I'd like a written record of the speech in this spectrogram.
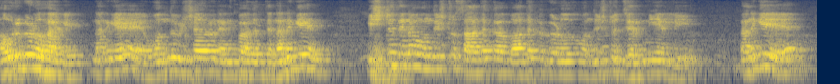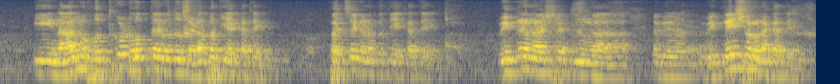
ಅವರುಗಳು ಹಾಗೆ. ನನಗೆ ಒಂದು ವಿಚಾರ ನೆನಪಾಗುತ್ತೆ. ನನಗೆ ಇಷ್ಟು ದಿನ ಒಂದಿಷ್ಟು ಸಾಧಕ, ಬಾಧಕಗಳು, ಒಂದಿಷ್ಟು ಜರ್ನಿಯಲ್ಲಿ ನನಗೆ ಈ ನಾನು ಹೊತ್ಕೊಂಡು ಹೋಗ್ತಾ ಇರೋದು ಗಣಪತಿಯ ಕತೆ ಪಚ್ಚ ಗಣಪತಿಯ ಕತೆ ವಿಘ್ನ ನಾಶ ವಿಘ್ನೇಶ್ವರನ ಕತೆ.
